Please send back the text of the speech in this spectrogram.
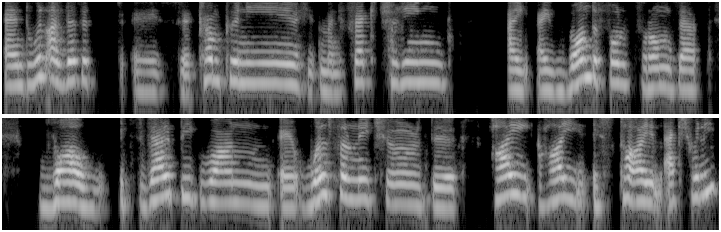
And when I visit his company, his manufacturing, I, I wonderful from that, wow, it's very big one, uh, well furnished, uh, high, high style actually.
